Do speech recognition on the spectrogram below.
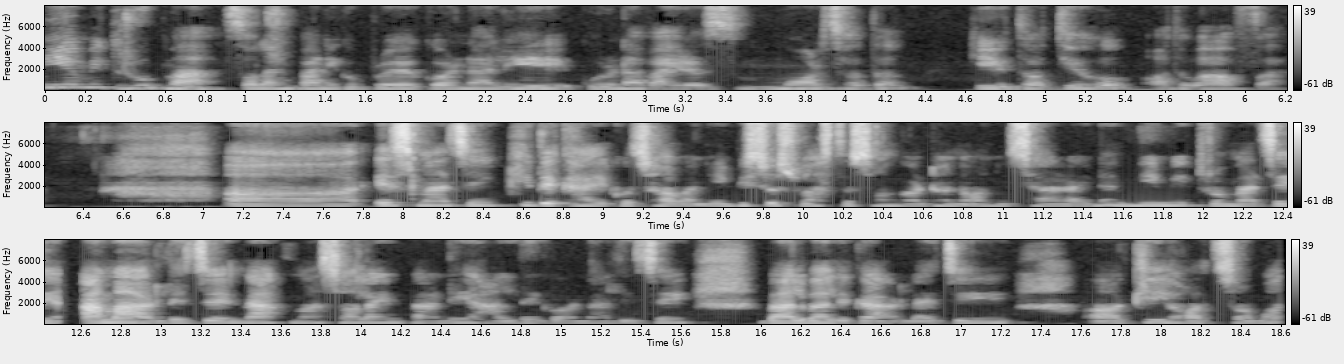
नियमित रूपमा सलाइन पानीको प्रयोग गर्नाले कोरोना भाइरस मर्छ त? के यो तथ्य हो अथवा अफवाह यसमा चाहिँ के देखाएको छ भने विश्व स्वास्थ्य सङ्गठन अनुसार होइन नियमित रूपमा चाहिँ आमाहरूले चाहिँ नाकमा सलाइन पानी हाल्ने गर्नाले चाहिँ बालबालिकाहरूलाई चाहिँ केही हदसम्म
